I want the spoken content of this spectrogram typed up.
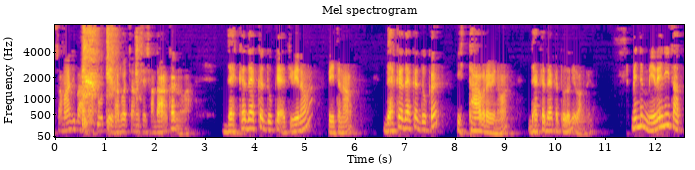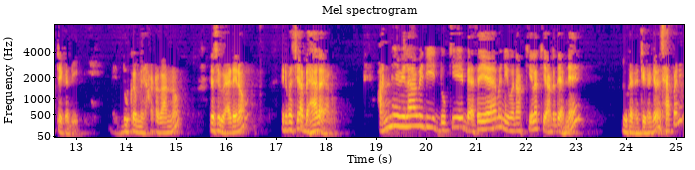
සමාධි භාවනා සූත්‍රයේ සරුවචනසේ සඳහන් කරනවා. දැක දැක දුක ඇති වෙනවා වේදනාව. දැක දැක දුක ස්ථාවර වෙනවා. දැක දැක තුර ගෙවන් වෙනවා. මෙන්න මෙවැනි தත්වයකදී දුක මේ හට ගන්නවා ඊටසේ වැඩෙනවා ඊට පස්සේ ආ බහැලා යනවා. අන්නේ වෙලාවේදී දුකේ බැස යෑම නිවනක් කියලා කියන්න දෙයක් නැහැ. දුක නැති එක කියලා සැපනේ.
